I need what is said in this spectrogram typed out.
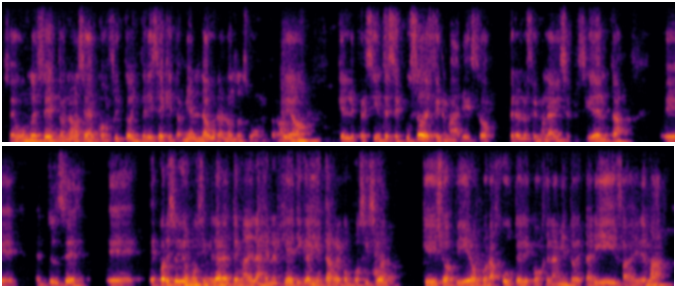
Segundo es esto, ¿no? O sea, el conflicto de intereses que también Laura Alonso en su momento no vio, que el presidente se excusó de firmar eso, pero lo firmó la vicepresidenta. Eh, entonces, eh, es por eso digo, es muy similar al tema de las energéticas y esta recomposición que ellos pidieron por ajuste de congelamiento de tarifas y demás.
